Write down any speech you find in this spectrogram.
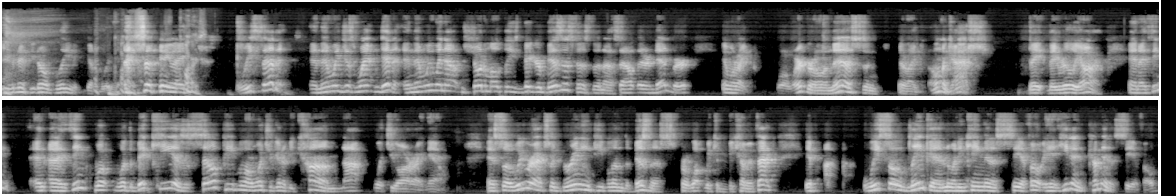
even if you don't believe it. You got to believe it. so anyway, we said it. And then we just went and did it. And then we went out and showed them all these bigger businesses than us out there in Denver. And we're like, well, we're growing this. And they're like, oh my gosh, they, they really are. And I think, and, and I think what, what the big key is, is sell people on what you're going to become, not what you are right now. And so we were actually bringing people into the business for what we could become. In fact, if uh, we sold Lincoln when he came in as CFO, he, he didn't come in as CFO.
